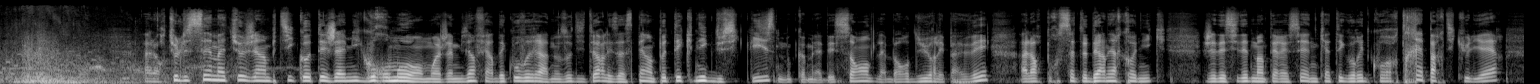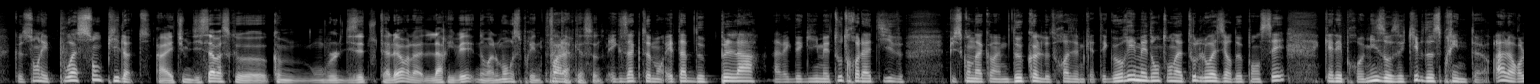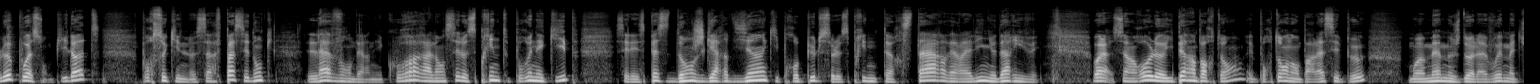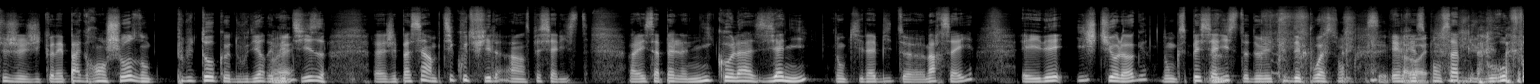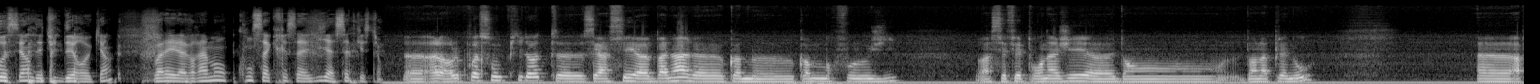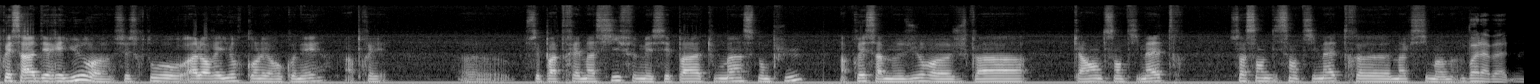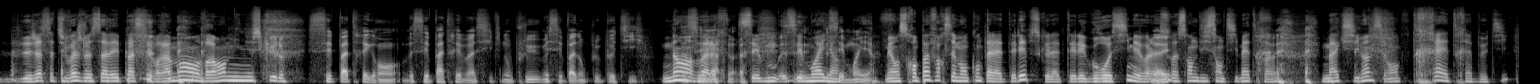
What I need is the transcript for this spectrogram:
Alors tu le sais Mathieu, j'ai un petit côté Jamie gourmand. en Moi j'aime bien faire découvrir à nos auditeurs les aspects un peu techniques du cyclisme, comme la descente, la bordure, les pavés. Alors pour cette dernière chronique, j'ai décidé de m'intéresser à une catégorie de coureurs très particulière que sont les poissons pilotes. Ah, et tu me dis ça parce que, comme on le disait tout à l'heure, la- l'arrivée normalement au sprint à Voilà. Carcassonne. Exactement, étape de plat avec des guillemets toutes relatives, puisqu'on a quand même deux cols de troisième catégorie, mais dont on a tout le loisir de penser qu'elle est promise aux équipes de sprinteurs. Alors le poisson pilote, pour ceux qui ne le savent pas, c'est donc l'avant-dernier coureur à lancer le sprint pour une équipe. C'est l'espèce d'ange gardien qui propulse le sprinter star vers la ligne d'arrivée. Voilà, c'est un rôle hyper important, et pourtant on en parle assez peu. Moi-même, je dois l'avouer, Mathieu, j'y connais pas grand-chose, donc plutôt que de vous dire des Ouais. bêtises, euh, j'ai passé un petit coup de fil à un spécialiste. Voilà, il s'appelle Nicolas Ziani. Donc, il habite euh, Marseille et il est ichthyologue, donc spécialiste de l'étude des poissons et vrai. responsable du groupe phocéen d'études des requins. Voilà, il a vraiment consacré sa vie à cette question. Euh, alors le poisson pilote, euh, c'est assez euh, banal euh, comme, euh, comme morphologie. Voilà, c'est fait pour nager euh, dans, dans la pleine eau. Euh, après ça a des rayures, c'est surtout à leurs rayures qu'on les reconnaît. Après, c'est pas très massif, mais c'est pas tout mince non plus. Après ça mesure euh, jusqu'à 40 cm, 70 cm euh, maximum. Voilà, bah, déjà, ça, tu vois, je le savais pas. C'est vraiment, vraiment minuscule. C'est pas très grand, c'est pas très massif non plus, mais c'est pas non plus petit. Non, C'est- voilà, c'est c'est moyen. C'est moyen. Mais on se rend pas forcément compte à la télé, parce que la télé grossit, mais voilà, Ouais. 70 cm maximum, c'est vraiment très très petit.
